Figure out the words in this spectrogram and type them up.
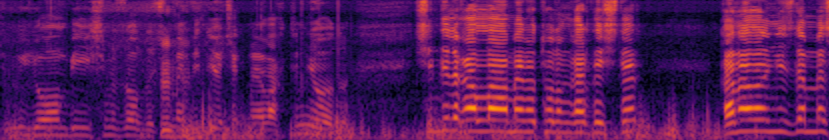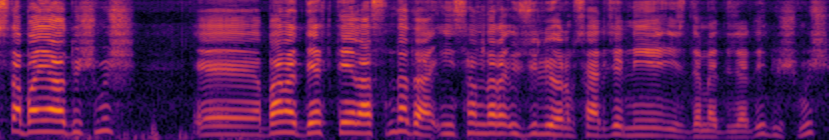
Çünkü yoğun bir işimiz olduğu için ben video çekmeye vaktim yoktu. Şimdilik Allah'a emanet olun kardeşler. Kanalın izlenmesi de bayağı düşmüş. Ee, bana dert değil aslında da insanlara üzülüyorum sadece niye izlemediler diye düşmüş.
